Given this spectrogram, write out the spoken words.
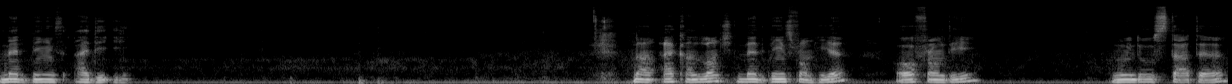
NetBeans IDE. Now I can launch NetBeans from here or from the Windows Starter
